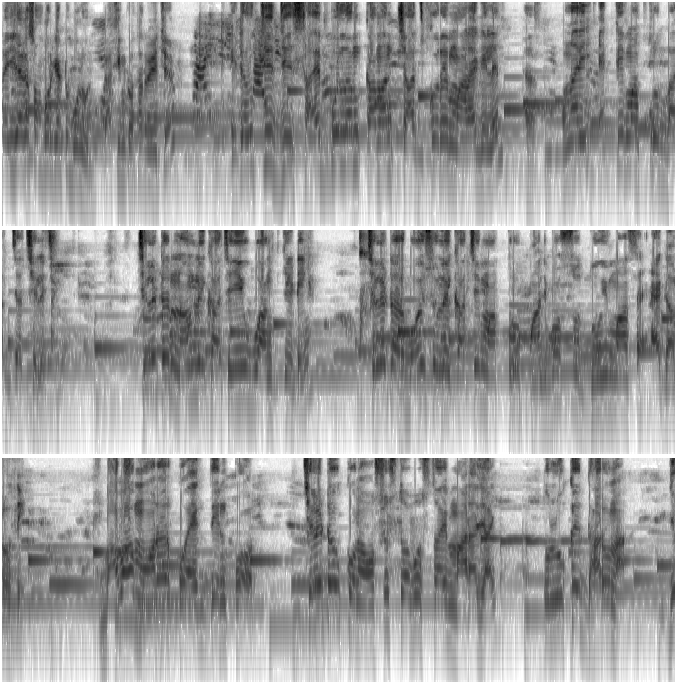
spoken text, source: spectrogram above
Sir এই জায়গা সম্পর্কে একটু বলুন প্রাচীন কথা রয়েছে। এটা হচ্ছে যে সাহেব বললাম কামান চার্জ করে মারা গেলেন। হ্যাঁ। ওনার এই একটি মাত্র বাচ্চা ছেলে ছিল। ছেলেটার নাম লেখা আছে ইউবাং কেটিং। ছেলেটার বয়সও লেখা আছে মাত্র পাঁচ বছর দুই মাস এগারো দিন। বাবা মরার কয়েকদিন পর ছেলেটাও কোনো অসুস্থ অবস্থায় মারা যায়। তো লোকের ধারণা যে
